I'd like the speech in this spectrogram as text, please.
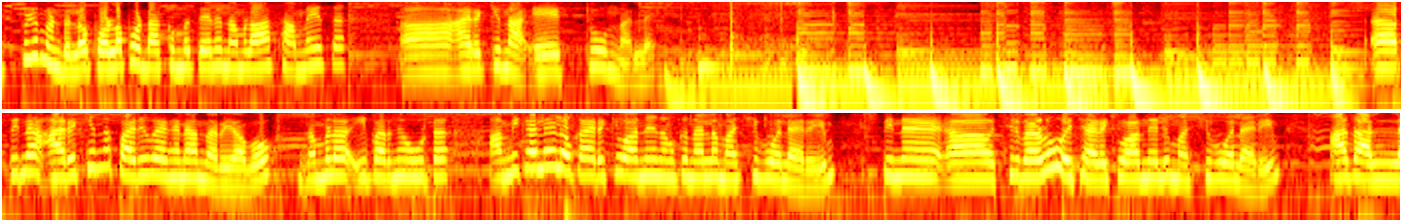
എപ്പോഴും ഉണ്ടല്ലോ പൊള്ളപ്പുണ്ടാക്കുമ്പോഴത്തേനും നമ്മൾ ആ സമയത്ത് അരയ്ക്കുന്ന ഏറ്റവും നല്ലത്. പിന്നെ അരയ്ക്കുന്ന പരുവ് എങ്ങനെയാണെന്നറിയാവോ? നമ്മൾ ഈ പറഞ്ഞ കൂട്ട് അമ്മിക്കല്ലയിലൊക്കെ അരയ്ക്കുവാണെങ്കിൽ നമുക്ക് നല്ല മഷി പോലെ അരയും. പിന്നെ ഇച്ചിരി വെള്ളം ഒഴിച്ച് അരയ്ക്കുവാന്നേലും മഷി പോലെ അരയും. അതല്ല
